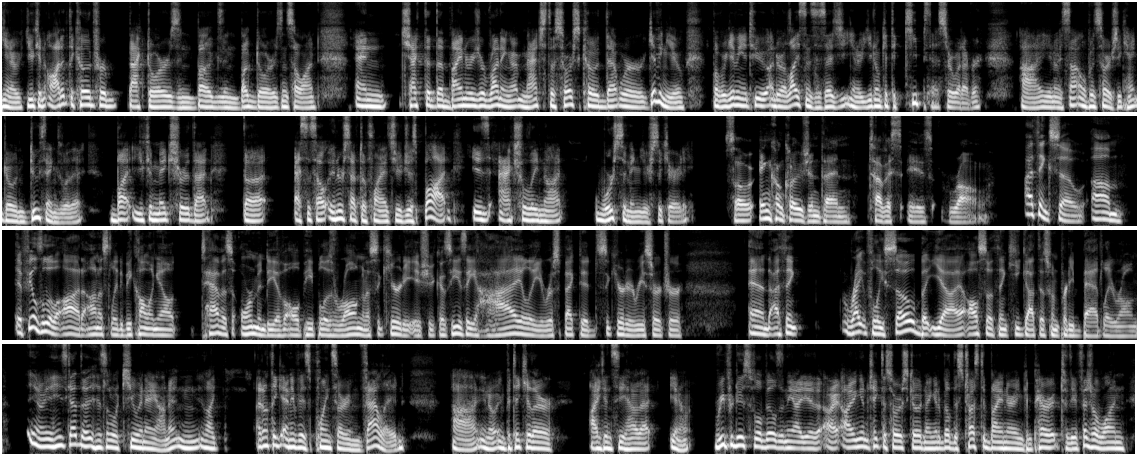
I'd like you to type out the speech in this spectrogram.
you know, you can audit the code for backdoors and bugs and bug doors and so on and check that the binaries you're running match the source code that we're giving you, but we're giving it to you under a license that says, you know, you don't get to keep this or whatever. Uh, you know, it's not open source. You can't go and do things with it, but you can make sure that the SSL intercept appliance you just bought is actually not worsening your security. So, in conclusion, then, Tavis is wrong. I think so. Um, it feels a little odd, honestly, to be calling out Tavis Ormandy, of all people, as wrong on a security issue because he's a highly respected security researcher. And I think rightfully so. But yeah, I also think he got this one pretty badly wrong. You know, he's got the, his little Q and A on it, and like I don't think any of his points are invalid. Uh, you know, in particular, I can see how that, you know, reproducible builds in the idea that right, I'm going to take the source code and I'm going to build this trusted binary and compare it to the official one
